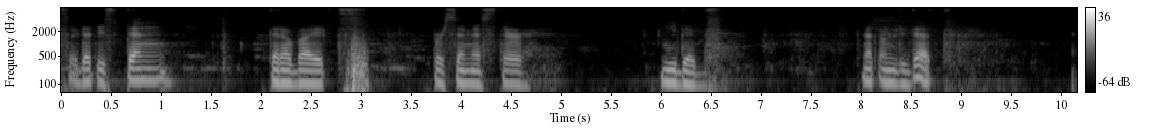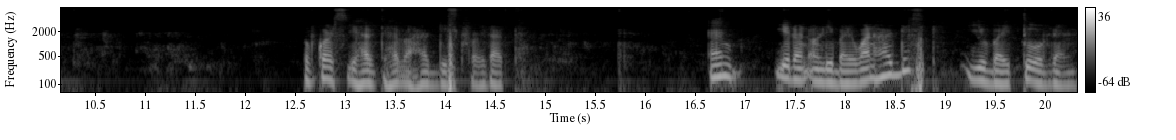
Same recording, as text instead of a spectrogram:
so that is 10 terabytes per semester needed. Not only that of course you have to have a hard disk for that. And you don't only buy one hard disk you buy two of them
